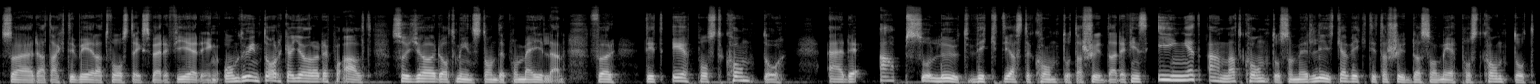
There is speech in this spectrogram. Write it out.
så är det att aktivera tvåstegsverifiering. Om du inte orkar göra det på allt så gör det åtminstone det på mejlen. För ditt e-postkonto är det absolut viktigaste kontot att skydda. Det finns inget annat konto som är lika viktigt att skydda som e-postkontot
